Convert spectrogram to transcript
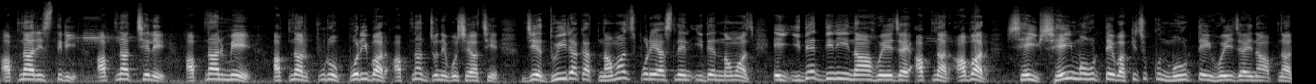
আপনার স্ত্রী, আপনার ছেলে, আপনার মেয়ে, আপনার পুরো পরিবার আপনার জন্য বসে আছে। যে দুই রাকাত নামাজ পড়ে আসলেন ঈদের নামাজ, এই ঈদের দিনই না হয়ে যায় আপনার, আবার সেই সেই মুহূর্তে বা কিছুক্ষণ মুহূর্তেই হয়ে যায় না আপনার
